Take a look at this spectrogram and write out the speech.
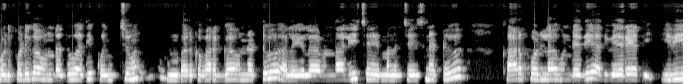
పొడి పొడిగా ఉండదు. అది కొంచెం బరక బరకగా ఉన్నట్టు అలా ఇలా ఉండాలి. చే- మనం చేసినట్టు కారపొడిలాగా ఉండేది. అది వేరేది. ఇది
